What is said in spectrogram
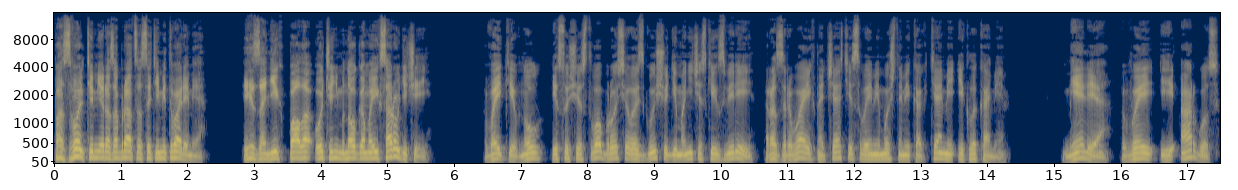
«Позвольте мне разобраться с этими тварями! Из-за них пало очень много моих сородичей!» Вэй кивнул, и существо бросилось в гущу демонических зверей, разрывая их на части своими мощными когтями и клыками. Мелия, Вэй и Аргус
